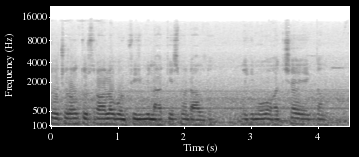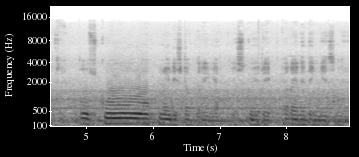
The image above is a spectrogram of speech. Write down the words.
सोच रहा हूँ, दूसरा वाला गोल्डफिश भी ला के इसमें डाल दूँ, लेकिन वो अच्छा है एकदम। तो उसको नहीं डिस्टर्ब करेंगे, इसको ही रहने देंगे इसमें।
